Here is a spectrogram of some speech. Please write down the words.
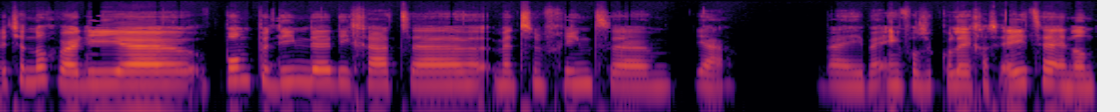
Weet je nog, waar die eh pompbediende, die gaat eh, met zijn vriend ehm, ja, bij, bij een van zijn collega's eten. En dan,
